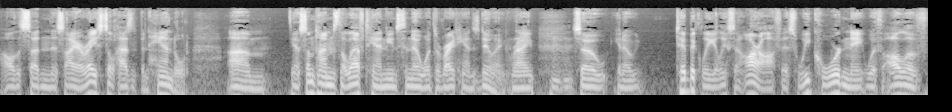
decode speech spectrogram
all of a sudden this IRA still hasn't been handled. Um, you know, sometimes the left hand needs to know what the right hand's doing, right? So, you know, typically, at least in our office, we coordinate with all of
